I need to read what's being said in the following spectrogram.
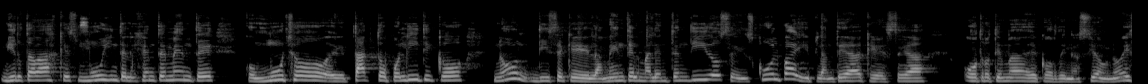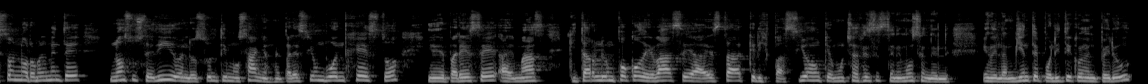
Mirta Vázquez muy inteligentemente, con mucho eh, tacto político, ¿no? Dice que lamenta el malentendido, se disculpa y plantea que sea otro tema de coordinación, ¿no? Eso normalmente no ha sucedido en los últimos años. Me parece un buen gesto y me parece, además, quitarle un poco de base a esta crispación que muchas veces tenemos en el, en el ambiente político en el Perú,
